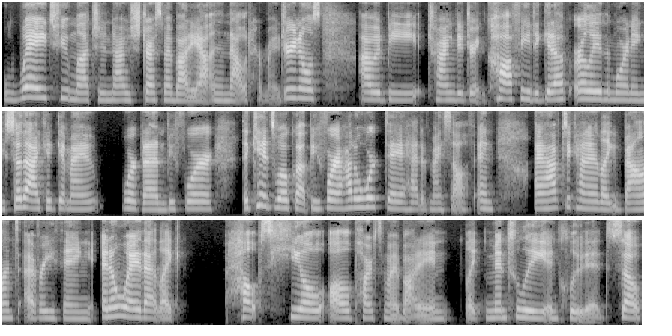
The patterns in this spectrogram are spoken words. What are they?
way too much and I would stress my body out and that would hurt my adrenals. I would be trying to drink coffee to get up early in the morning so that I could get my work done before the kids woke up, before I had a work day ahead of myself. And I have to kind of like balance everything in a way that like helps heal all parts of my body and like mentally included. So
